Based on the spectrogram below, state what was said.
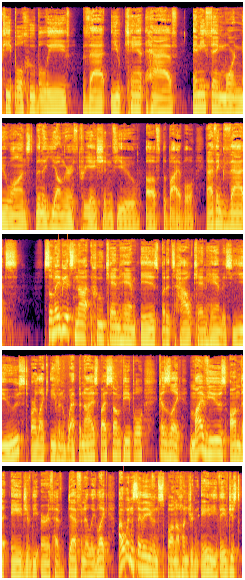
people who believe that you can't have anything more nuanced than a young earth creation view of the Bible. And I think that's so maybe it's not who Ken Ham is, but it's how Ken Ham is used or like even weaponized by some people. Cause like my views on the age of the earth have definitely like I wouldn't say they even spun 180. They've just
